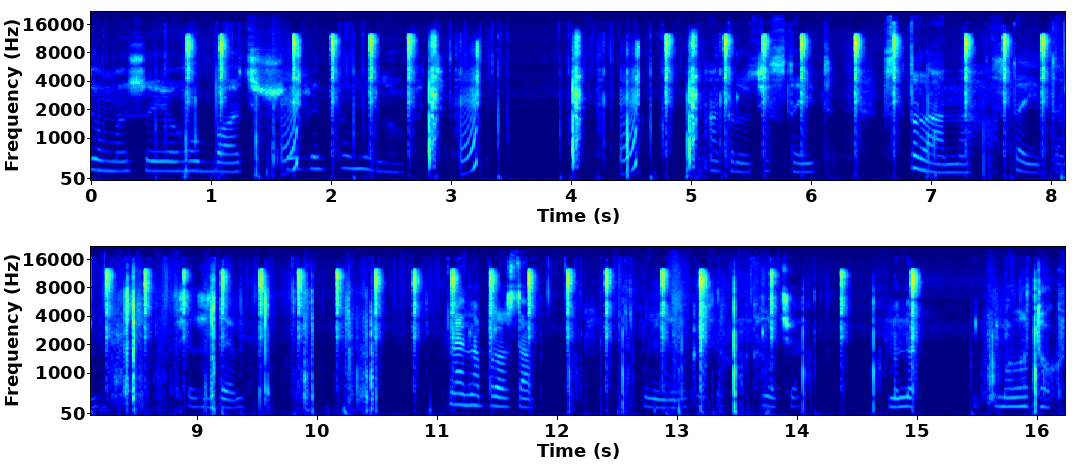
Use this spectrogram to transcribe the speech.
Думаю, що його бачу, що він там робить. А, короче, стоїть. Странно, стоїть там. Що ждем. Наверное, просто. Короче, мене молоток.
